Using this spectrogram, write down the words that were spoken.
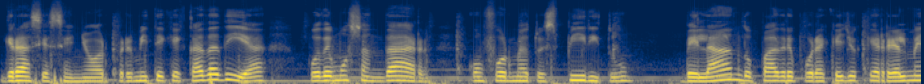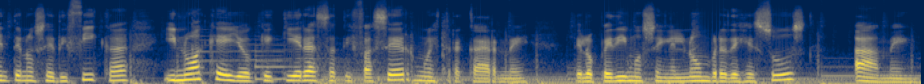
Gracias Señor, permite que cada día podemos andar conforme a tu Espíritu, velando, Padre, por aquello que realmente nos edifica y no aquello que quiera satisfacer nuestra carne. Te lo pedimos en el nombre de Jesús. Amén.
